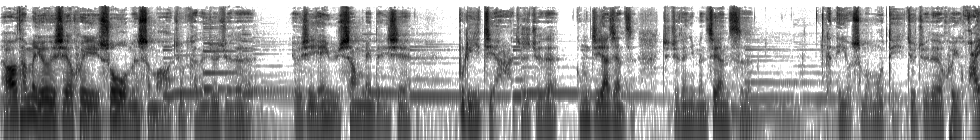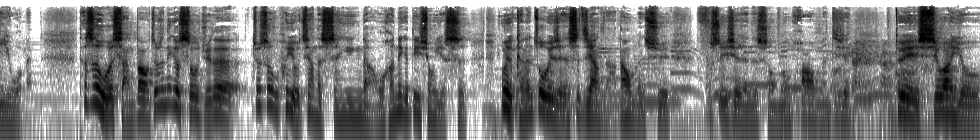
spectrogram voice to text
然后他们也有一些会说我们什么，就可能就觉得有一些言语上面的一些不理解啊，就是觉得攻击啊这样子，就觉得你们这样子。肯定有什么目的，就觉得会怀疑我们。但是我想到，就是那个时候觉得，就是会有这样的声音的。我和那个弟兄也是，因为可能作为人是这样子啊。当我们去服侍一些人的时候，我们花我们这些，对，希望有，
